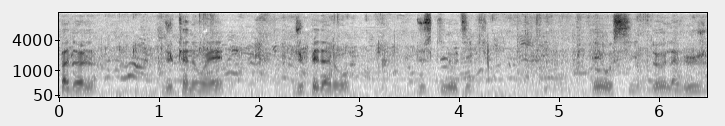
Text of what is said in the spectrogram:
paddle, du canoë, du pédalo, du ski nautique et aussi de la luge.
